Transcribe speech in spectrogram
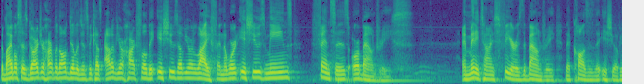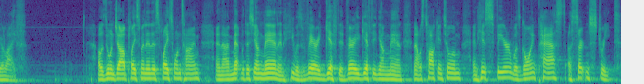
The Bible says, guard your heart with all diligence because out of your heart flow the issues of your life. And the word issues means fences or boundaries. And many times, fear is the boundary that causes the issue of your life. I was doing job placement in this place one time, and I met with this young man, and he was very gifted, very gifted young man. And I was talking to him, and his fear was going past a certain street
